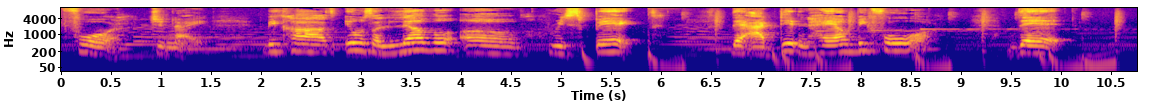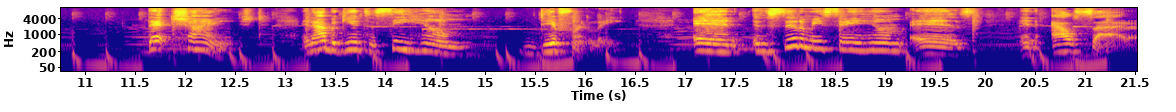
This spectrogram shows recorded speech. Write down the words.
for Jená. Because it was a level of respect that I didn't have before that that changed and I began to see him differently and instead of me seeing him as an outsider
